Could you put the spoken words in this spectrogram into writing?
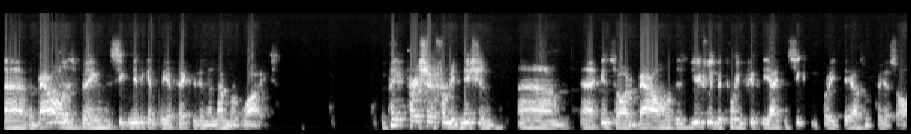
uh, the barrel is being significantly affected in a number of ways. The peak pressure from ignition um, uh, inside a barrel is usually between 58 and 63,000 psi.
